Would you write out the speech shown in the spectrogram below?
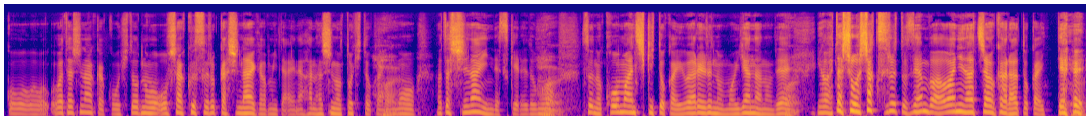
こう私なんかこう人のお酌するかしないかみたいな話の時とかにも、私しないんですけれども、はい。その高慢チキとか言われるのも嫌なので、はい。い、や私お酌すると全部泡になっちゃうからとか言って、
